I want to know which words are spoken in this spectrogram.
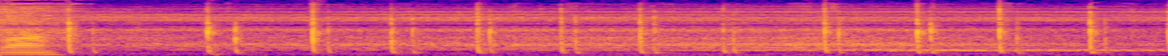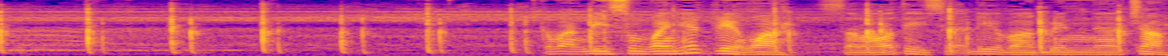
wow. Các bạn đi xung quanh hết rìa ngoài, sau đó thì sẽ đi vào bên ờ, trong.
